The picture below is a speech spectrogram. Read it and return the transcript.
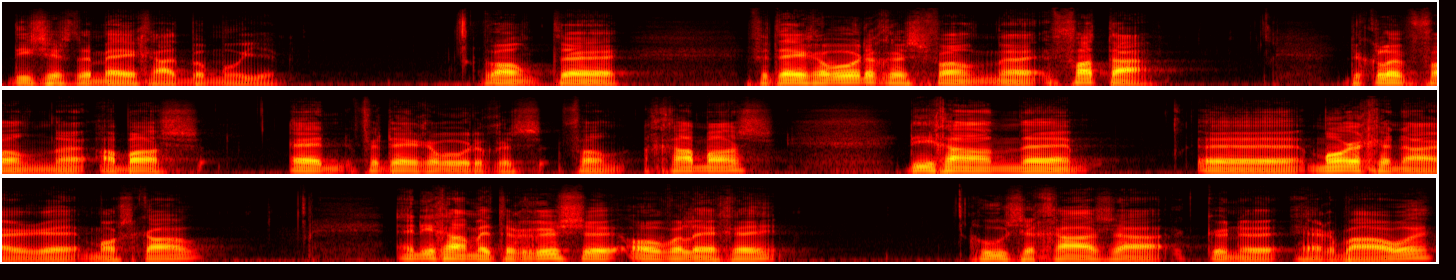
die zich ermee gaat bemoeien. Want uh, vertegenwoordigers van uh, Fatah, de club van uh, Abbas, en vertegenwoordigers van Hamas, die gaan morgen naar Moskou. En die gaan met de Russen overleggen hoe ze Gaza kunnen herbouwen.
